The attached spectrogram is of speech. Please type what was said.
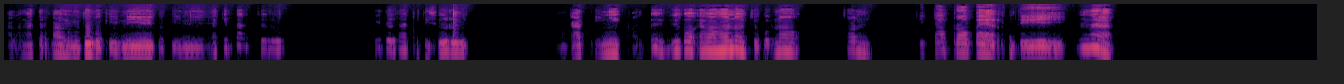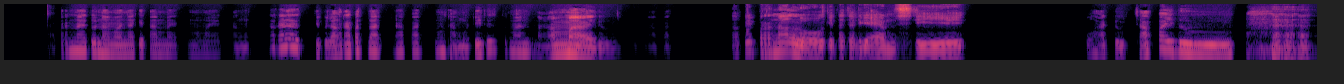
kalau ngatur panggung itu begini begini. Ya kita suruh. Itu tadi disuruh. Angkat ini. Eh kok emang ngono? Cukup no son Kita properti. nah. Gak pernah itu namanya kita me- memegang. Nah, karena dibilang rapat rapat muda mudi itu cuma nama itu Tapi pernah loh kita jadi MC. waduh siapa itu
